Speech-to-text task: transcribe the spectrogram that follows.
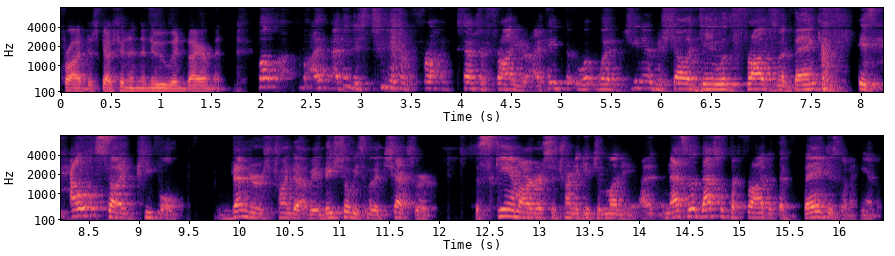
fraud discussion in the new environment? Well, I, I think there's two different fraud, types of fraud here. I think that what, what Gina and Michelle are dealing with fraud from the bank is outside people, vendors trying to, I mean, they showed me some of the checks where the scam artists are trying to get your money. And that's what, that's what the fraud that the bank is gonna handle.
